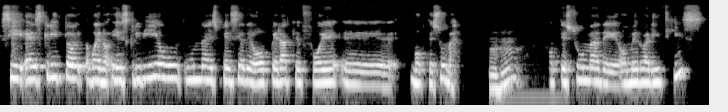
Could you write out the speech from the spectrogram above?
sí, he escrito, bueno, escribí una especie de ópera que fue eh, Moctezuma. Moctezuma de Homero Aridgis,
